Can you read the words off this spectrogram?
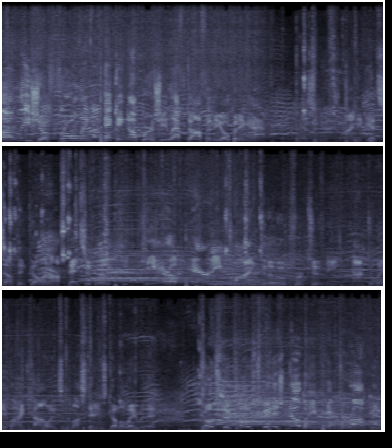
Alicia Froling picking up where she left off in the opening half. SMU trying to get something going offensively. Kiera Perry flying to the hoop for two. Knocked away by Collins, and the Mustangs come away with it. Coast to coast finish. Nobody picked her up, and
